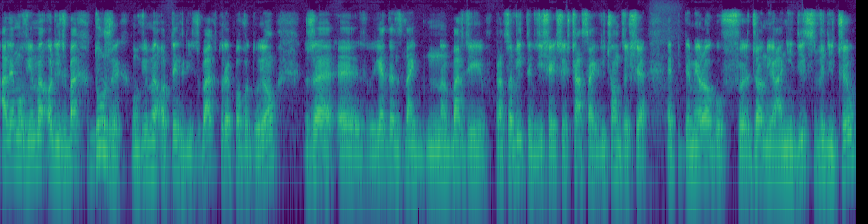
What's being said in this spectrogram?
Ale mówimy o liczbach dużych. Mówimy o tych liczbach, które powodują, że e, jeden z najbardziej pracowitych w dzisiejszych czasach liczących się epidemiologów, John Ioannidis, wyliczył,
